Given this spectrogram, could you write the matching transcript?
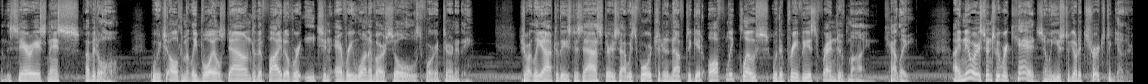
and the seriousness of it all, which ultimately boils down to the fight over each and every one of our souls for eternity. Shortly after these disasters, I was fortunate enough to get awfully close with a previous friend of mine, Kelly. I knew her since we were kids and we used to go to church together.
